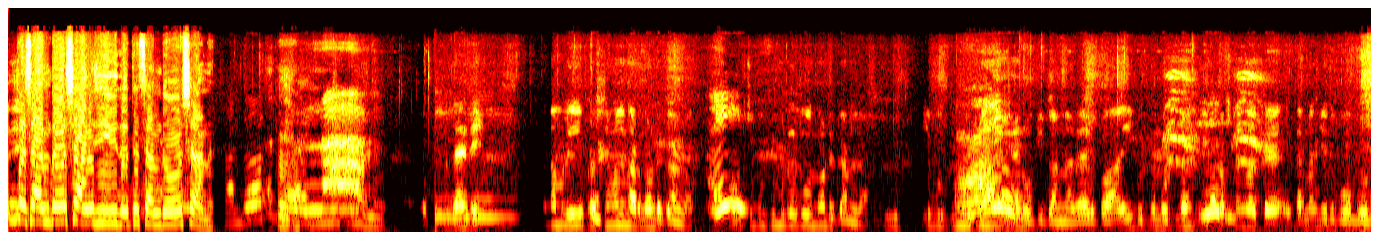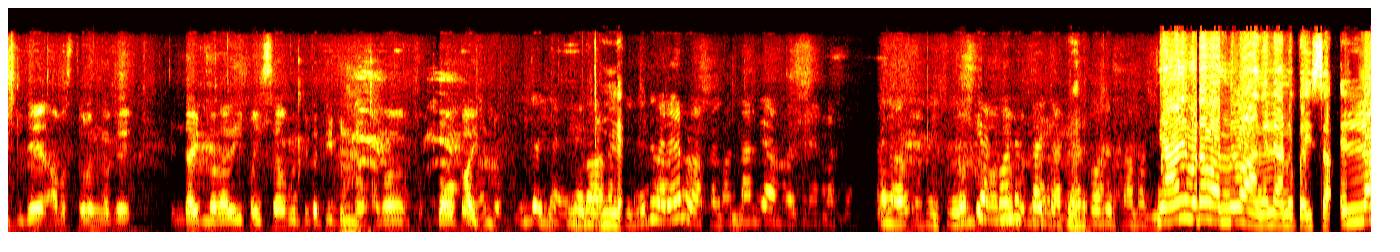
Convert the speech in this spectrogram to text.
ഇപ്പൊ സന്തോഷാണ് ജീവിതത്തിൽ സന്തോഷാണ്. നമ്മൾ ഈ പ്രശ്നങ്ങൾ നടന്നുകൊണ്ടിരിക്കുകയാണല്ലോ കുറച്ച് ബുദ്ധിമുട്ടൊക്കെ വന്നുകൊണ്ടിരിക്കുകയാണല്ലോ ഈ ബുദ്ധിമുട്ടിനെ എങ്ങനെ നോക്കിക്കാണുന്നത്. അതായത് ഇപ്പോൾ ഈ ബുദ്ധിമുട്ടിലും ഈ പ്രശ്നങ്ങളൊക്കെ തരണം ചെയ്ത് പോകുമ്പോഴും ഇതേ അവസ്ഥകൾ നിങ്ങൾക്ക് ഉണ്ടായിട്ടുണ്ടോ? അതായത് ഈ പൈസ വീട്ടിൽ എത്തിയിട്ടുണ്ടോ അതോ ബ്ലോക്ക് ആയിട്ടുണ്ടോ? ഞാനിവിടെ വന്ന് വാങ്ങലാണ് പൈസ. എല്ലാ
